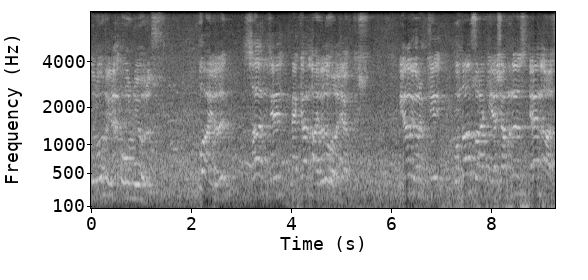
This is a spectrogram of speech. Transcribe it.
gururuyla uğurluyoruz. Bu ayrılık sadece mekan ayrılığı olacaktır. İnanıyorum ki bundan sonraki yaşamınız en az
